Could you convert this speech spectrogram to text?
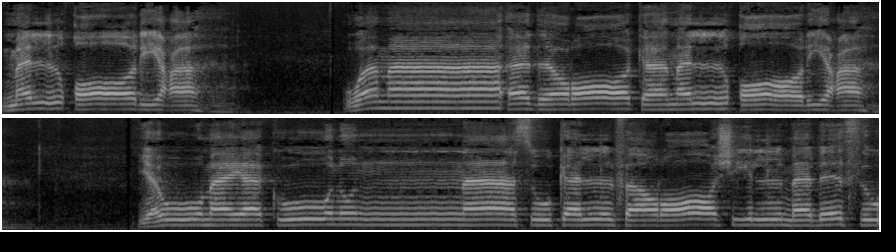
ما القارعة؟ وما أدراك ما القارعة؟ يوم يكون الناس كالفراش المبثوث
